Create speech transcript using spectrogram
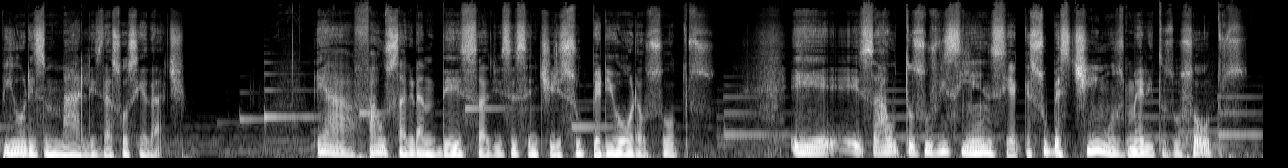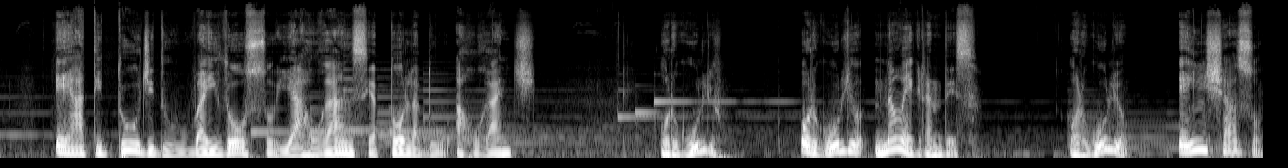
piores males da sociedade. É a falsa grandeza de se sentir superior aos outros. É essa autossuficiência que subestima os méritos dos outros. É a atitude do vaidoso e a arrogância tola do arrogante. Orgulho? Orgulho não é grandeza. Orgulho é inchaço.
